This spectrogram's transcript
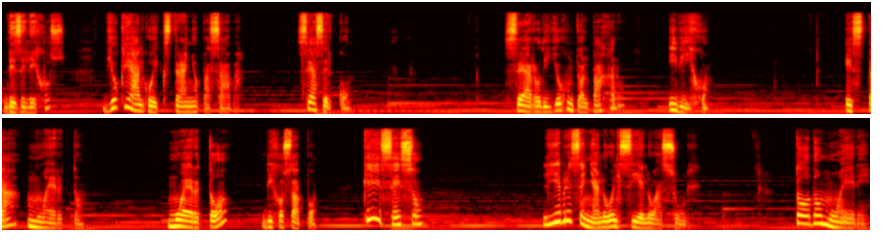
Desde lejos vio que algo extraño pasaba. Se acercó se arrodilló junto al pájaro y dijo, Está muerto. ¿Muerto? dijo Sapo. ¿Qué es eso? Liebre señaló el cielo azul. Todo muere,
